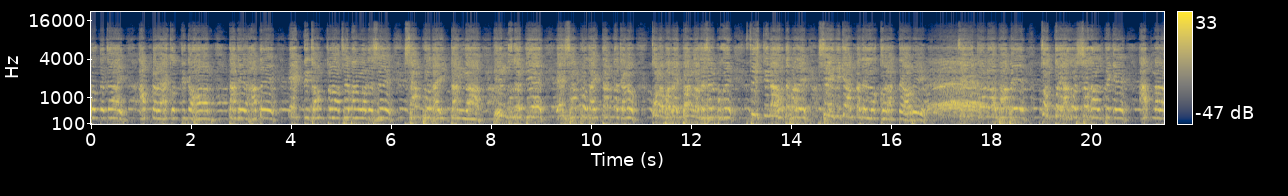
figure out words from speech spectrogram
বলতে চাই, আপনারা একত্রিত হন। তাদের হাতে একটি যন্ত্র আছে বাংলাদেশে, সাম্প্রদায়িক দাঙ্গা। হিন্দুদের দিয়ে এই সাম্প্রদায়িক দাঙ্গা যেন কোনোভাবে বাংলাদেশের বুকে সৃষ্টি না হতে পারে সেই দিকে আপনাদের লক্ষ্য রাখতে হবে। যে কোনো ভাবে চোদ্দই আগস্ট সকাল থেকে আপনারা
